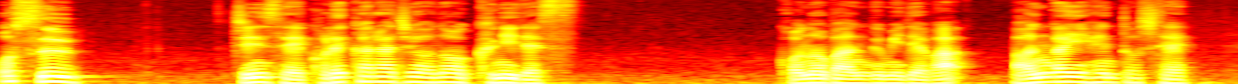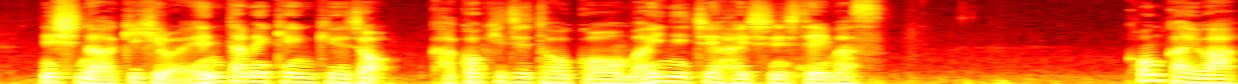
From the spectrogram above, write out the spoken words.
オス人生これからジオの国です。この番組では番外編として西野昭弘エンタメ研究所過去記事投稿を毎日配信しています。今回は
